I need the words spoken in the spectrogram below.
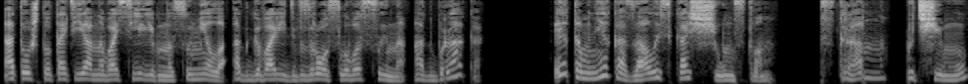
а то, что Татьяна Васильевна сумела отговорить взрослого сына от брака, это мне казалось кощунством. Странно, почему?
